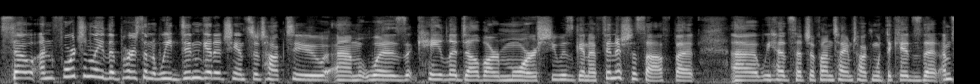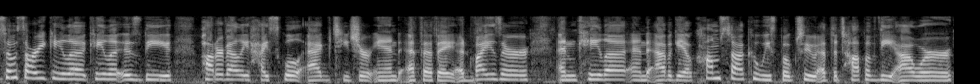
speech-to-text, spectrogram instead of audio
So, unfortunately, the person we didn't get a chance to talk to um, was Kayla Delbar Moore. She was going to finish us off, but uh, we had such a fun time talking with the kids that I'm so sorry, Kayla. Kayla is the Potter Valley High School ag teacher and FFA advisor. And Kayla and Abigail Comstock, who we spoke to at the top of the hour,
